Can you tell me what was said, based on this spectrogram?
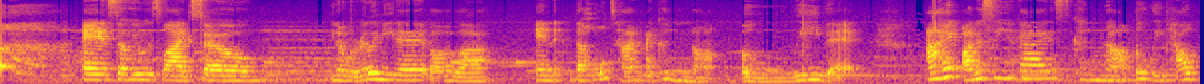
and so he was like, so, you know, we really need it, blah, blah, blah. And the whole time I could not believe it. I honestly, you guys, could not believe how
